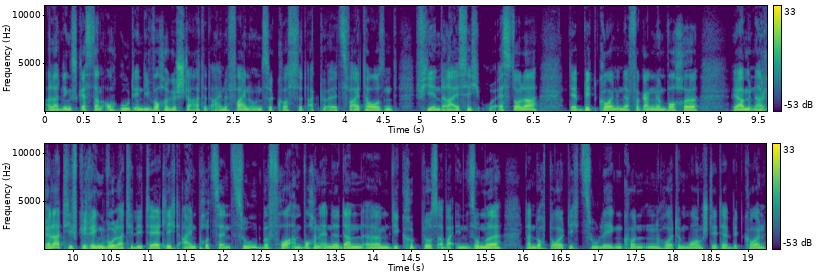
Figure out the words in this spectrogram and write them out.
Allerdings gestern auch gut in die Woche gestartet. Eine Feinunze kostet aktuell 2034 US-Dollar. Der Bitcoin in der vergangenen Woche ja, mit einer relativ geringen Volatilität liegt ein Prozent zu, bevor am Wochenende dann ähm, die Kryptos aber in Summe dann doch deutlich zulegen konnten. Heute Morgen steht der Bitcoin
